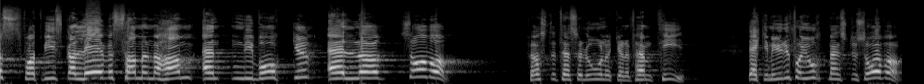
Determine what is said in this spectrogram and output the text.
oss for at vi skal leve sammen med ham, enten vi våker eller sover. 1. Tessalonikerne 5.10. Det er ikke mye du får gjort mens du sover.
